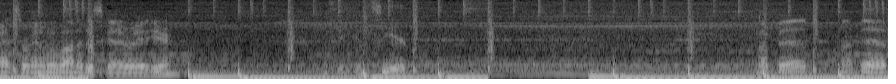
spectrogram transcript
Alright, so we're going to move on to this guy right here. Let's see if you can see it. Not bad, not bad.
